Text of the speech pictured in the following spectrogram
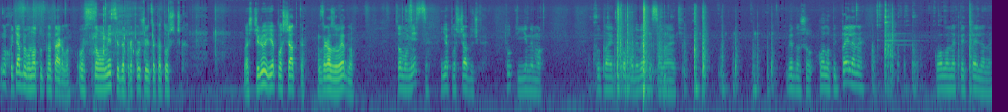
Ну, хоча б воно тут натерло. Ось в цьому місці, де прикручується катушечка. На щілю є площадка. Зразу видно. В цьому місці є площадочка. Тут її нема. Тут навіть тако подивитися навіть. Видно, що коло підпиляне, коло не підпиляне.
